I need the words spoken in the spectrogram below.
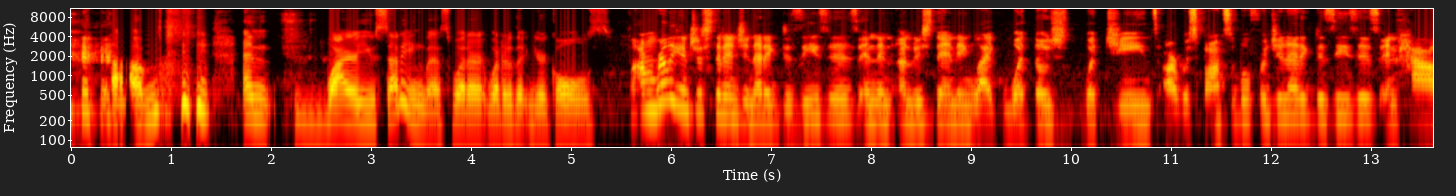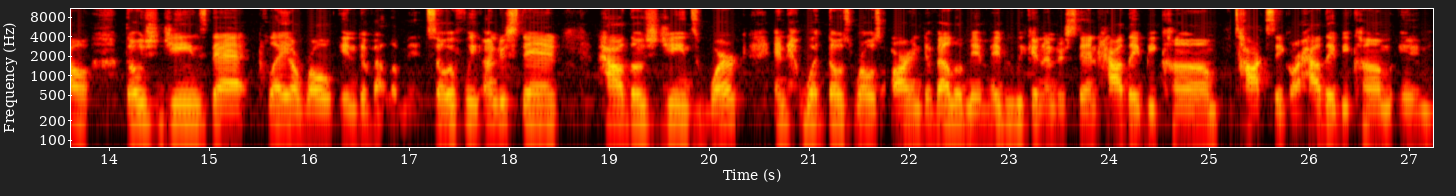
um, and why are you studying this? What are what are the, your goals? I'm really interested in genetic diseases and then understanding like what those what genes are responsible for genetic diseases and how those genes that play a role in development. So if we understand how those genes work and what those roles are in development, maybe we can understand how they become toxic or how they become in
